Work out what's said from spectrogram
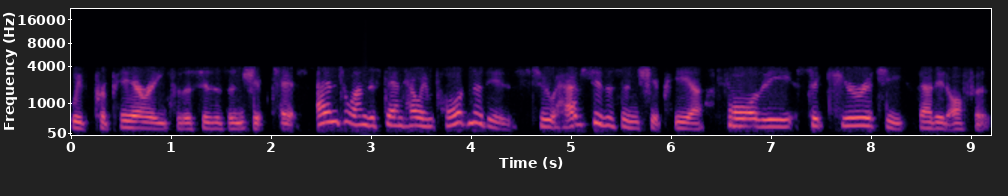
with preparing for the citizenship test and to understand how important it is to have citizenship here for the security that it offers.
